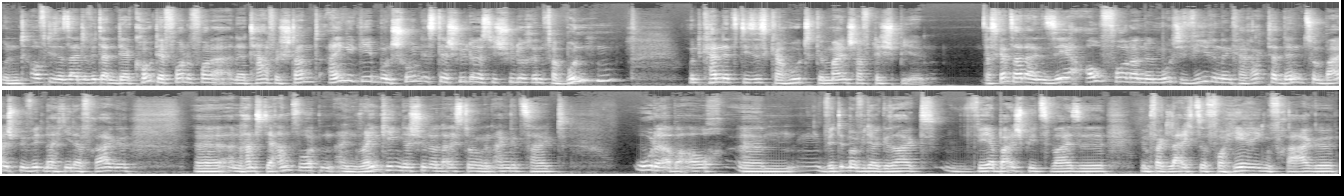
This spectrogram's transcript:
und auf dieser Seite wird dann der Code, der vorne vorne an der Tafel stand, eingegeben und schon ist der Schüler, ist die Schülerin verbunden und kann jetzt dieses Kahoot gemeinschaftlich spielen. Das Ganze hat einen sehr auffordernden, motivierenden Charakter, denn zum Beispiel wird nach jeder Frage äh, anhand der Antworten ein Ranking der Schülerleistungen angezeigt. Oder aber auch ähm, wird immer wieder gesagt, wer beispielsweise im Vergleich zur vorherigen Frage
